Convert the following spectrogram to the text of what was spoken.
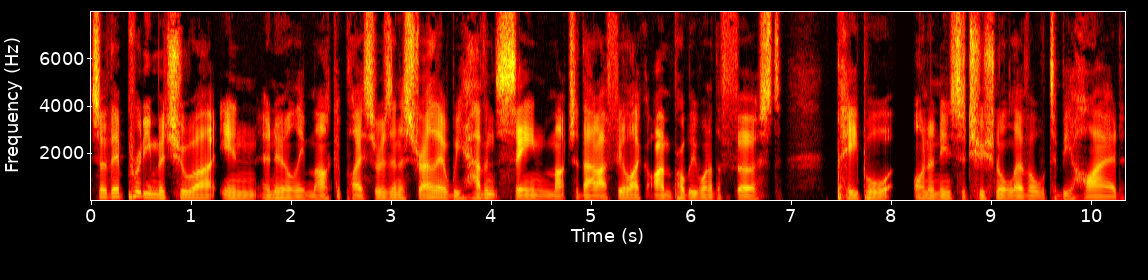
So they're pretty mature in an early marketplace. Whereas in Australia, we haven't seen much of that. I feel like I'm probably one of the first people on an institutional level to be hired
